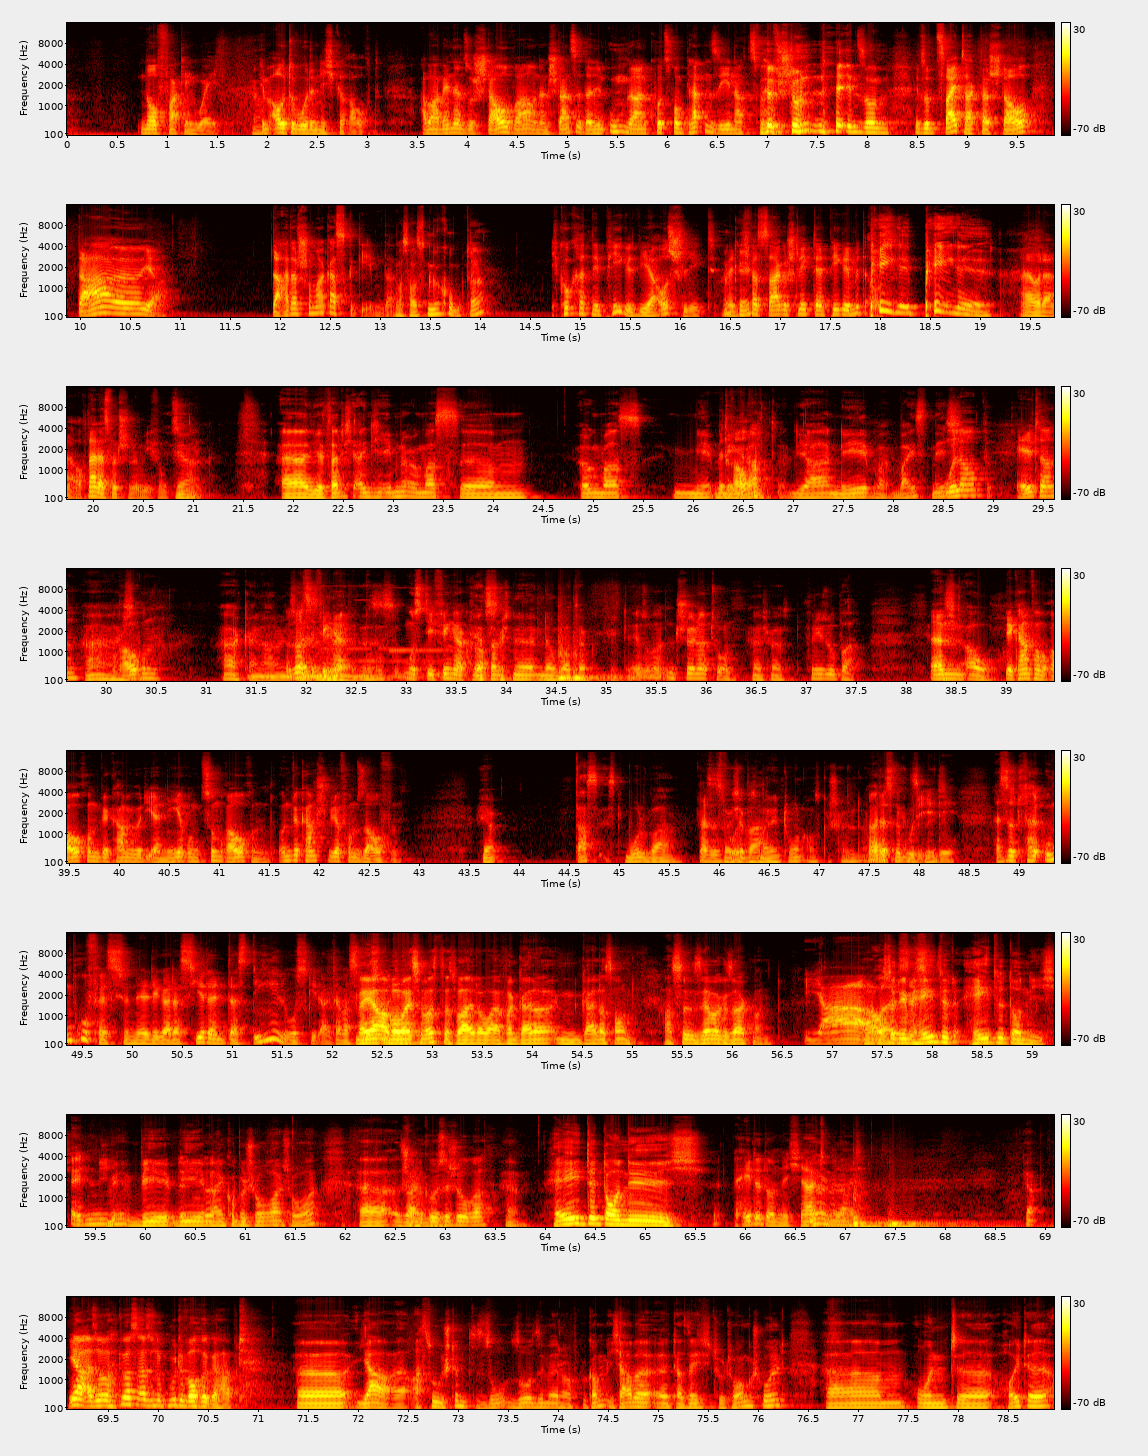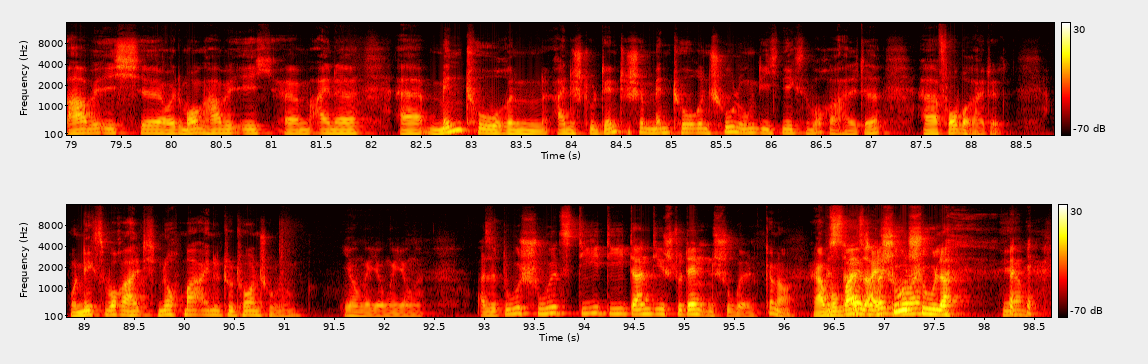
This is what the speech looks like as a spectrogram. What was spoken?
No fucking way. Im Auto wurde nicht geraucht. Aber wenn dann so Stau war und dann standst du dann in Ungarn kurz vorm Plattensee nach zwölf Stunden in so einem, in so einem Zweitakter-Stau, da, äh, ja, da hat er schon mal Gas gegeben dann. Was hast du denn geguckt, da? Ich gucke gerade den Pegel, wie er ausschlägt. Wenn Okay. ich was sage, schlägt der Pegel mit aus. Pegel, Pegel! Ja, oder auch. Na, das wird schon irgendwie funktionieren. Äh, jetzt hatte ich eigentlich eben irgendwas, ähm, irgendwas mir, Mit mir Rauchen? gedacht. Ja, nee, we- weiß nicht. Urlaub, Eltern, Ah, ich- Rauchen. Ah, keine Ahnung. Du ich sollst die Finger. Das ist, musst die Finger jetzt habe crossen. ich eine, eine WhatsApp gekriegt. Ja, ist aber ein schöner Ton. ja ich weiß. Finde ich super. Ich Ähm, auch. wir kamen vom Rauchen, wir kamen über die Ernährung zum Rauchen und wir kamen schon wieder vom Saufen. Ja. Das ist wohl wahr. Das ist so, ich wohl habe wahr. jetzt mal den Ton ausgeschaltet. Ja, aber das ist eine kennst gute nicht. Idee. Das ist doch total unprofessionell, Digga, dass hier dein, das Ding hier losgeht, Alter. Was Naja, aber weißt du was? Das war halt auch einfach ein geiler, ein geiler Sound. Hast du selber gesagt, Mann. Ja, Und aber außerdem es ist- hate, hate doch nicht. Äh, Wie, wie, wie mein Kumpel Schora, Schora äh, Schöne Grüße, Schora. Ja. Hate doch nicht. Hate doch nicht, ja, Ja, tut mir genau. leid. Ja. Ja, also du hast also eine gute Woche gehabt. Äh, ja, äh, ach so, stimmt. So, so sind wir darauf gekommen. Ich habe äh, tatsächlich Tutoren geschult. Ähm, und äh, heute habe ich, äh, heute Morgen habe ich ähm, eine äh, Mentoren, eine studentische Mentorenschulung, die ich nächste Woche halte, äh, vorbereitet. Und nächste Woche halte ich nochmal eine Tutorenschulung. Junge, Junge, Junge. Also du schulst die, die dann die Studenten schulen. Genau. Ja, Bist also ein wobei- Schulschuler. Ja.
